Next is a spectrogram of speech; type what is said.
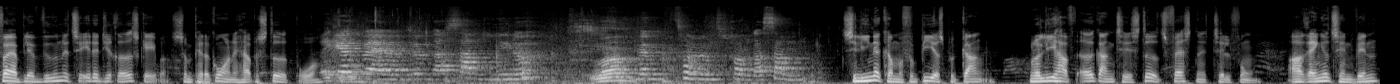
før jeg bliver vidne til et af de redskaber, som pædagogerne her på stedet bruger. Gæt, hvad- hvem der er sammen lige nu. Hvad? Hvem tror du, hvem tror du, der er sammen? Selina kommer forbi os på gangen. Hun har lige haft adgang til stedets fastnet-telefon og har ringet til en ven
